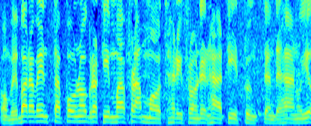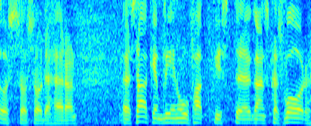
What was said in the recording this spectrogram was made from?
om vi bara väntar på några timmar framåt härifrån den här tidpunkten det här nu görs så, så det här, eh, saken blir nog faktiskt eh, ganska svår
